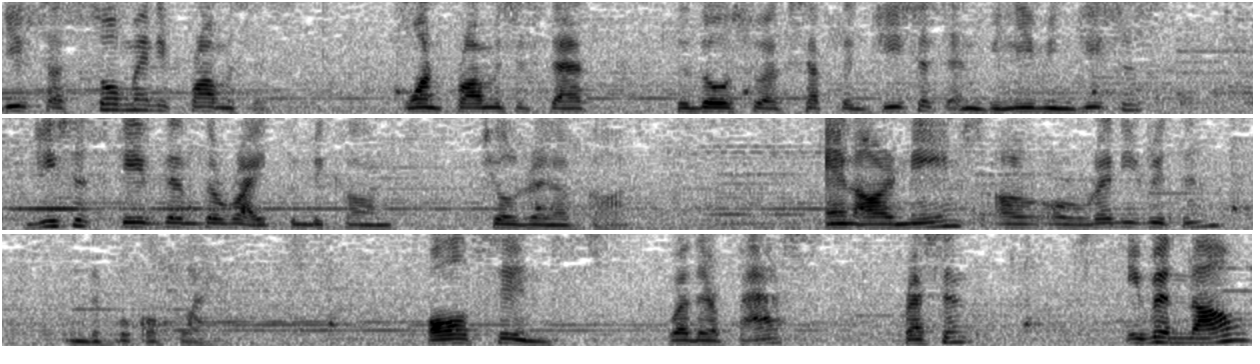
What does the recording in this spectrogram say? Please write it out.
gives us so many promises. One promise is that to those who accepted Jesus and believe in Jesus, Jesus gave them the right to become children of God. And our names are already written in the book of life. All sins, whether past, present, even now,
